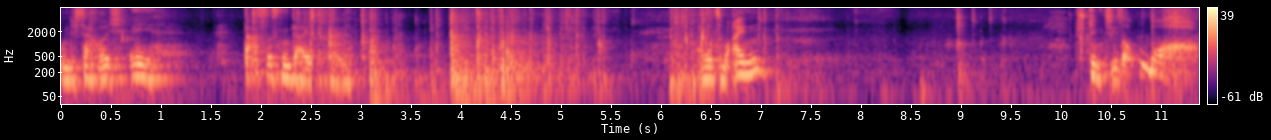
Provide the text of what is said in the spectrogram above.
Und ich sage euch, ey, das ist ein geiles Teil. Also zum einen stinkt wie so. Boah.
